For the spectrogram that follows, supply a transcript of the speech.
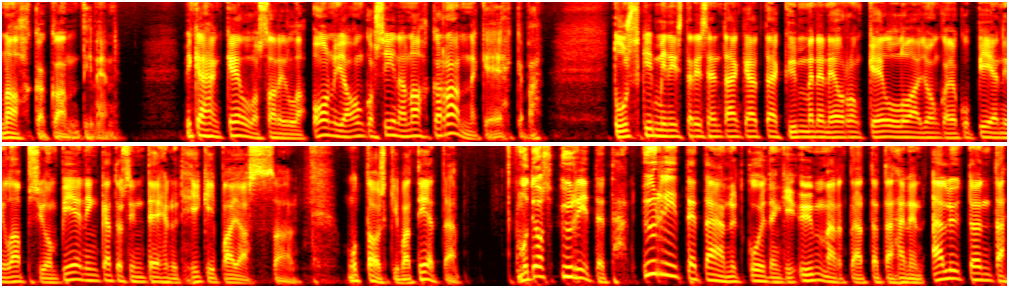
nahkakantinen? Mikähän kello Sarilla on ja onko siinä nahka ranneke ehkäpä? Tuskin ministeri sentään käyttää 10 euron kelloa, jonka joku pieni lapsi on pieninkätösin tehnyt hikipajassaan. Mutta olisi kiva tietää. Mutta jos yritetään, yritetään nyt kuitenkin ymmärtää tätä hänen älytöntä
